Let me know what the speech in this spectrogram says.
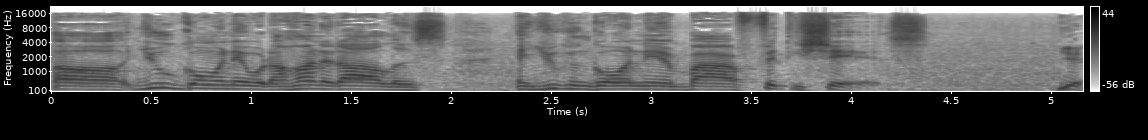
Uh, you go in there with a hundred dollars, and you can go in there and buy fifty shares. Yeah.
